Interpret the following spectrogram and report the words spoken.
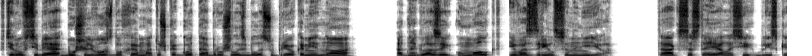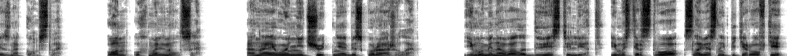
Втянув в себя бушель воздуха, матушка Гота обрушилась было с упреками, но... Одноглазый умолк и воззрился на нее. Так состоялось их близкое знакомство. Он ухмыльнулся. Она его ничуть не обескуражила. Ему миновало 200 лет, и мастерство словесной пикировки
